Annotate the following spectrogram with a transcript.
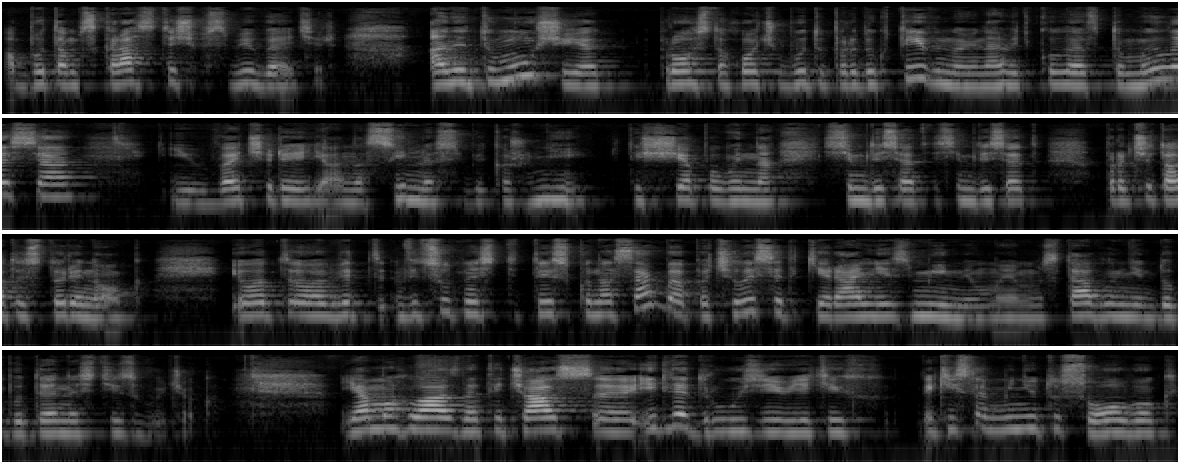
або там скрасити щоб собі вечір. А не тому, що я просто хочу бути продуктивною, навіть коли я втомилася, і ввечері я насильно собі кажу, ні, ти ще повинна 70-80 прочитати сторінок. І от від відсутності тиску на себе почалися такі реальні зміни в моєму ставленні до буденності звичок. Я могла знайти час е, і для друзів, яких. Якийсь там міні-тусовок,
